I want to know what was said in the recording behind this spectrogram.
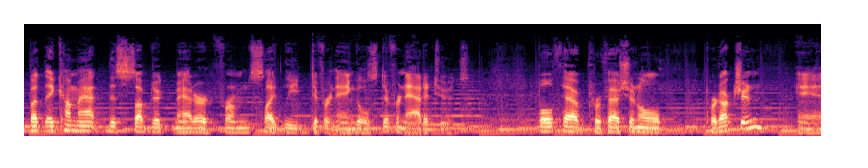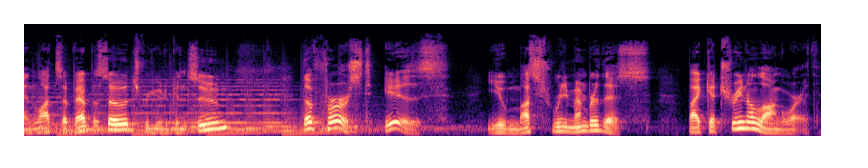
but they come at this subject matter from slightly different angles, different attitudes. Both have professional production and lots of episodes for you to consume. The first is You Must Remember This by Karina Longworth.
